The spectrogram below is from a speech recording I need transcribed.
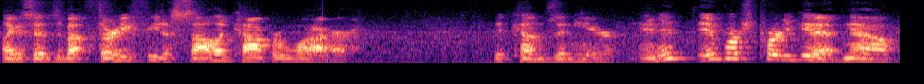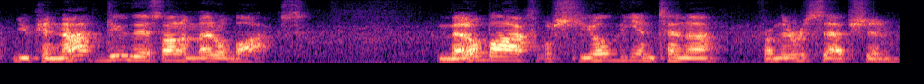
like I said it's about 30 feet of solid copper wire that comes in here. And it, it works pretty good. Now you cannot do this on a metal box. Metal box will shield the antenna from the reception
